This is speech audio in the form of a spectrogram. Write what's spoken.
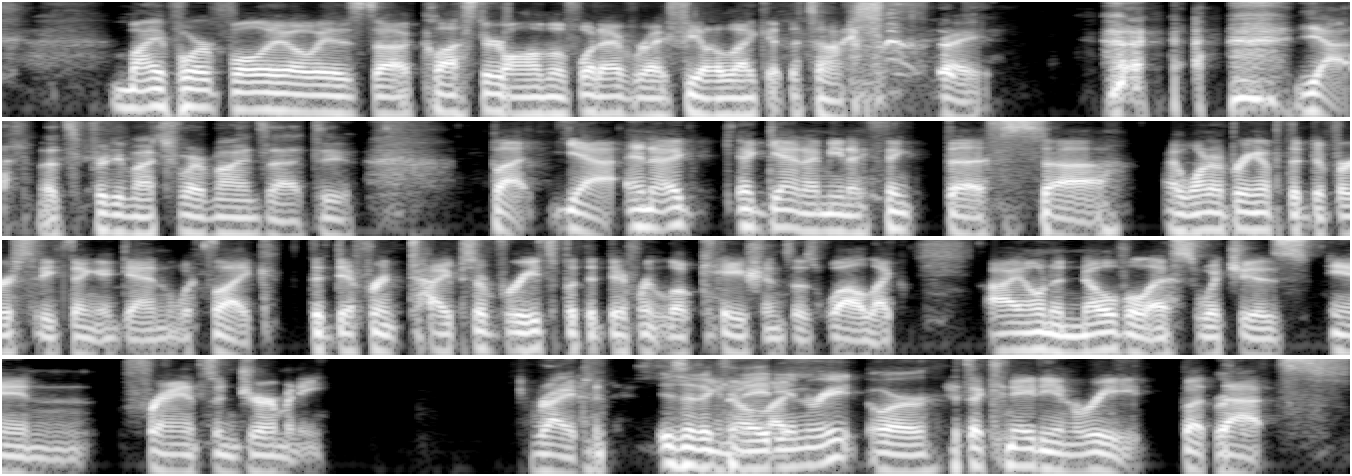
My portfolio is a cluster bomb of whatever I feel like at the time. Right. yeah, that's pretty much where mine's at too. but yeah, and I again, I mean, I think this. Uh, I want to bring up the diversity thing again with like the different types of REITs, but the different locations as well. Like I own Inovalis, which is in France and Germany. Right. Is it a You know, like- Canadian REIT or It's a Canadian REIT, but Right. that's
